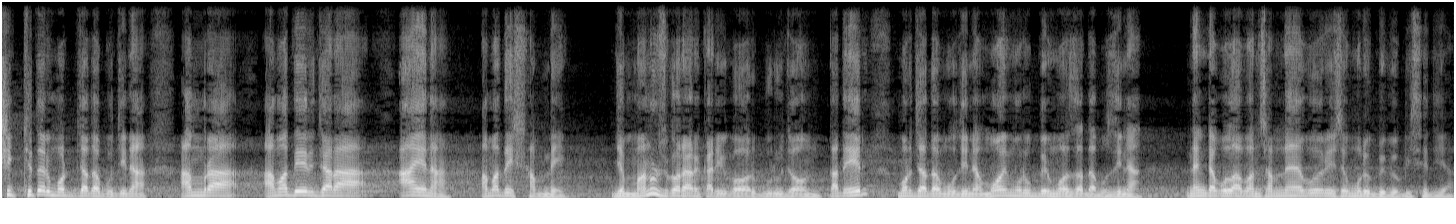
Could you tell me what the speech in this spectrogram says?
শিক্ষিতের মর্যাদা বুঝি না, আমরা, আমাদের যারা আয় না আমাদের সামনে যে মানুষ গড়ার কারিগর, গুরুজন, তাদের মর্যাদা বুঝি না ময় মুরব্বীর মর্যাদা বুঝি না। ন্যাংটা বলাবান সামনে বইছে মুরব্বীকে পিছিয়ে দিয়া।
